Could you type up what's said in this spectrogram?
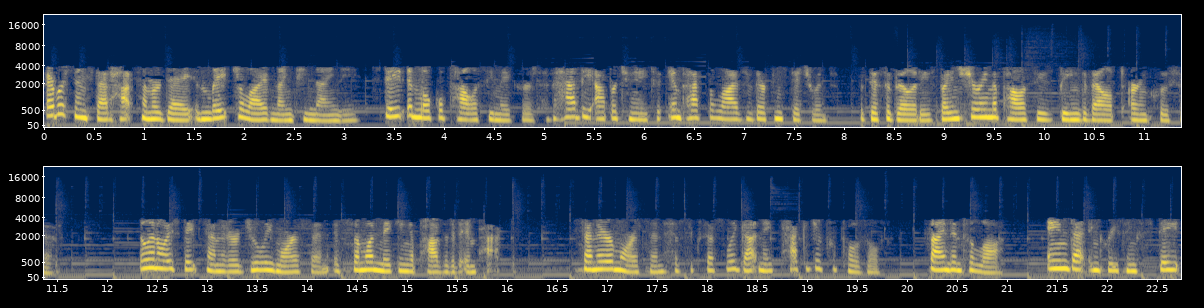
Ever since that hot summer day in late July of 1990, state and local policymakers have had the opportunity to impact the lives of their constituents with disabilities by ensuring the policies being developed are inclusive. Illinois State Senator Julie Morrison is someone making a positive impact. Senator Morrison has successfully gotten a package of proposals signed into law aimed at increasing state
